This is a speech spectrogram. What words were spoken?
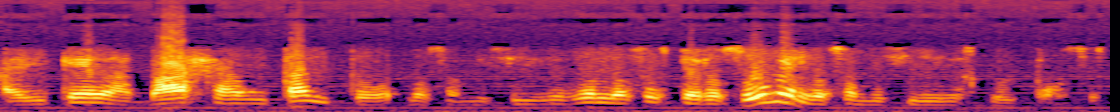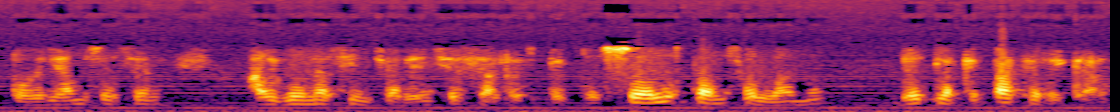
ahí queda, baja un tanto los homicidios dolosos, pero suben los homicidios culposos. Podríamos hacer algunas inferencias al respecto. Solo estamos hablando de Tlaquepaque, Ricardo.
